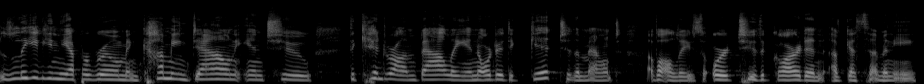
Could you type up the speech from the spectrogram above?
leaving the upper room and coming down into the Kidron Valley in order to get to the Mount of Olives or to the Garden of Gethsemane,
